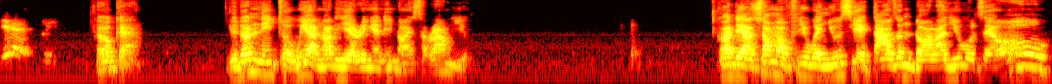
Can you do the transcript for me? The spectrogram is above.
Yes, please. Okay. You don't need to. We are not hearing any noise around you. Because there are some of you, when you see a thousand dollar, you will say, "Oh,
